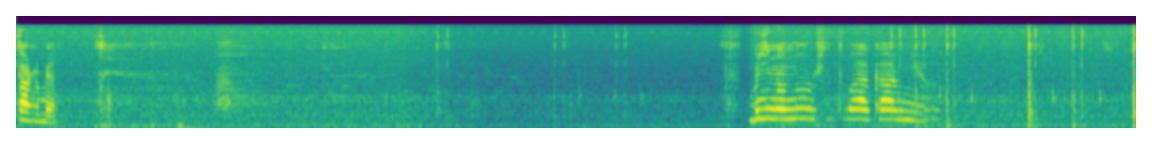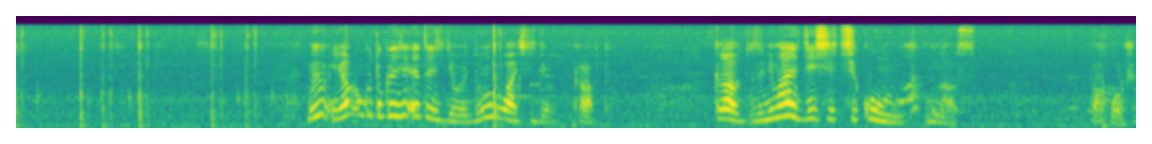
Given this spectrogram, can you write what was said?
Так, ребят. Блин, нам нужно два камня. Я, могу только это сделать. Ну, давайте сделаем. Крафт. Крафт занимает 10 секунд у нас. Похоже.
